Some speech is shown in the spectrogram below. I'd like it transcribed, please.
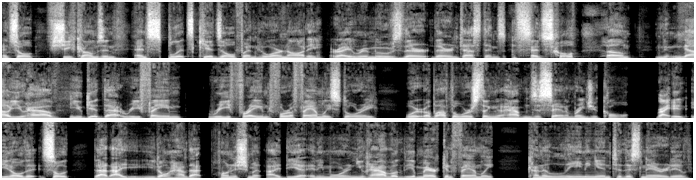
And so she comes and, and splits kids open who are naughty, right? Removes their, their intestines. And so um, now you have, you get that reframed, reframed for a family story where about the worst thing that happens is Santa brings you coal. Right. It, you know, that, so that I you don't have that punishment idea anymore, and you have a, the American family kind of leaning into this narrative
